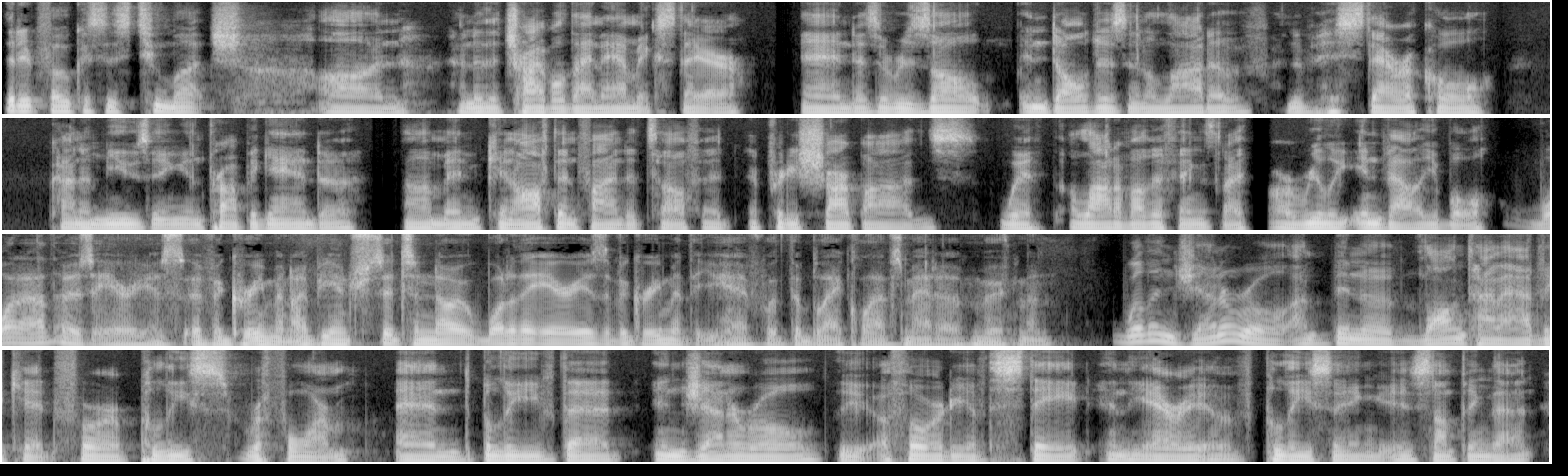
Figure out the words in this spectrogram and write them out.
that it focuses too much on kind of the tribal dynamics there. And as a result, indulges in a lot of kind of hysterical kind of musing and propaganda um, and can often find itself at, at, pretty sharp odds with a lot of other things that are really invaluable. What are those areas of agreement? I'd be interested to know what are the areas of agreement that you have with the Black Lives Matter movement? Well, in general, I've been a longtime advocate for police reform and believe that, in general, the authority of the state in the area of policing is something that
